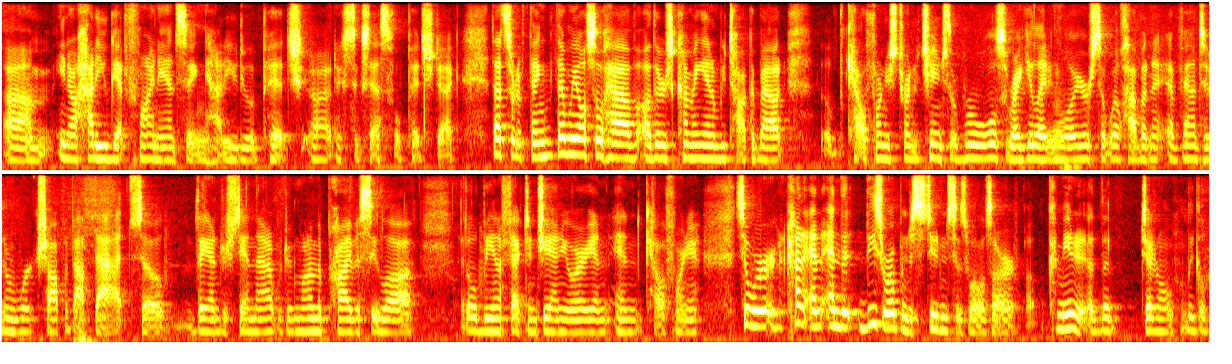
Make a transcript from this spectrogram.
Um, you know, how do you get financing? How do you do a pitch, uh, a successful pitch deck? That sort of thing. Then we also have others coming in and we talk about California's trying to change the rules regulating lawyers, so we'll have an event and a workshop about that so they understand that. We're doing one on the privacy law. It'll be in effect in January in, in California. So we're kind of, and, and the, these are open to students as well as our community, the general legal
